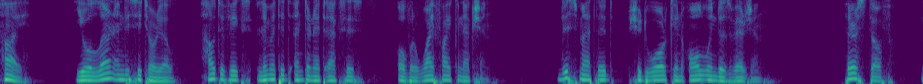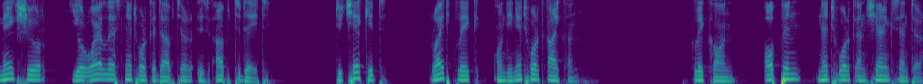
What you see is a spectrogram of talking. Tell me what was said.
Hi, you will learn in this tutorial how to fix limited internet access over Wi-Fi connection. This method should work in all Windows version. First off, make sure your wireless network adapter is up to date. To check it, right-click on the network icon. Click on Open Network and Sharing Center.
